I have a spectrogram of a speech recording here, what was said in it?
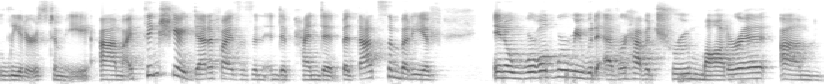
leaders to me. Um, I think she identifies as an independent, but that's somebody if in a world where we would ever have a true moderate um,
